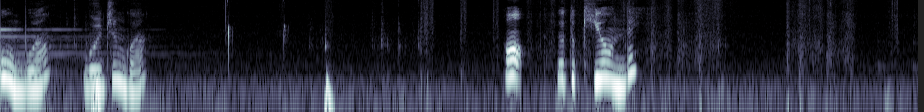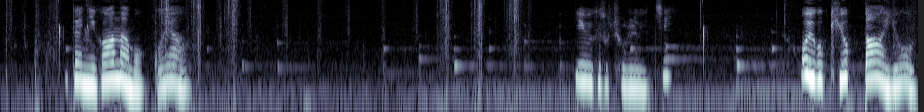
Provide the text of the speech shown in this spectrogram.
오 뭐야? 뭘 준 거야? 어? 이것도 귀여운데? 일단 이거 하나 먹고요. 얘 왜 계속 졸려있지? 어 이거 귀엽다 이 옷.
